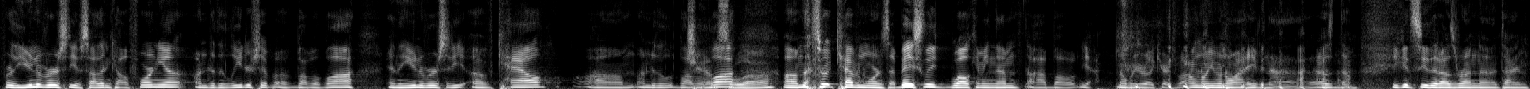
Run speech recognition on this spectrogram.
for the University of Southern California under the leadership of blah blah blah, and the University of Cal um, under the blah blah blah. Um, that's what Kevin Warren said. Basically, welcoming them. Uh, blah, yeah, nobody really cares. I don't know even know why I even uh, that was dumb. You could see that I was running out of time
